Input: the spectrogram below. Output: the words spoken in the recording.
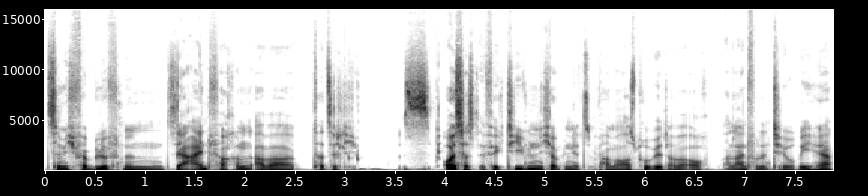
ziemlich verblüffenden, sehr einfachen, aber tatsächlich äußerst effektiven, ich habe ihn jetzt ein paar Mal ausprobiert, aber auch allein von der Theorie her,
